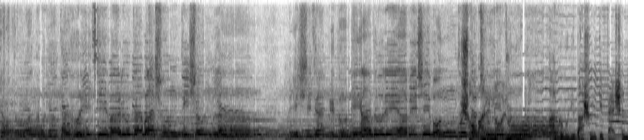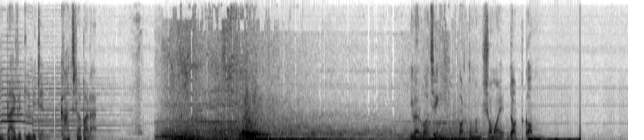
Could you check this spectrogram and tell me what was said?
যত আকুলতা হয়েছে বারোটা বাসন্তী সংলাপ ভেসে যাক তোহে আদরে আবেশে বন্ধু সবার নয়ন Agomoni Basanti fashion private limited Kanchrapara. You are watching Bartaman Samay dot com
